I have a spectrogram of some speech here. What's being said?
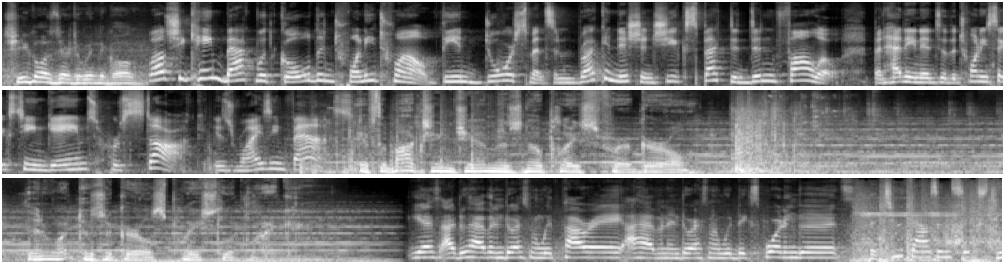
she goes there to win the gold. While she came back with gold in 2012, the endorsements and recognition she expected didn't follow. But heading into the 2016 games, her stock is rising fast. If the boxing gym is no place for a girl, then what does a girl's place look like? Yes, I do have an endorsement with Powerade. I have an endorsement with Dick's Sporting Goods. The 2016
